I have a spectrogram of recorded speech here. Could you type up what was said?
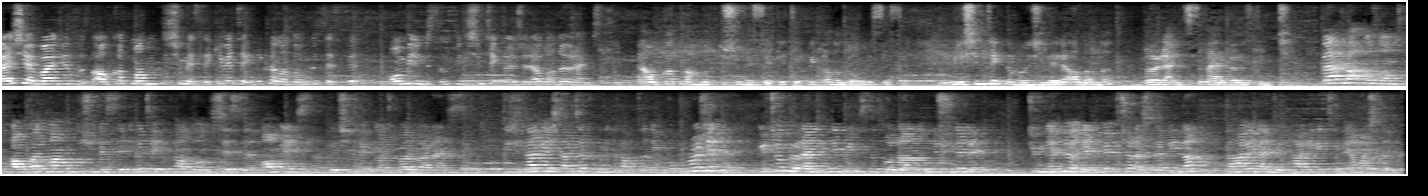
Ben Şevval Yıldız, Avukat Mahmut Düşün Mesleki ve Teknik Anadolu Lisesi 11. sınıf Bilişim Teknolojileri alanı öğrencisiyim. Ben Avukat Mahmut Düşün Mesleki Teknik Anadolu Lisesi Bilişim Teknolojileri alanı öğrencisi Merve Özdinç. Ben Fatma Zontur, Avukat Mahmut Düşün Mesleki ve Teknik Anadolu Lisesi 11. sınıf Bilişim Teknoloji Bölümü öğrencisiyim. Dijital Gençler takımının kaptanıyım. Bu projede birçok öğrencinin bilgisine zorlandığını düşünerek cümlenin öğelerini ve güç araçlarıyla daha eğlenceli hale getirmeyi amaçladık.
